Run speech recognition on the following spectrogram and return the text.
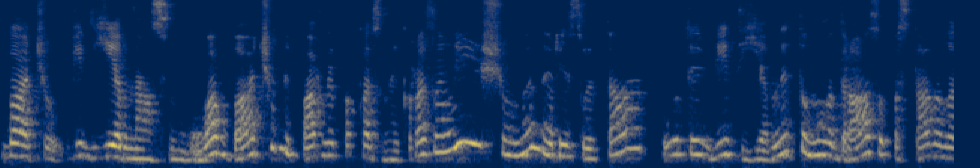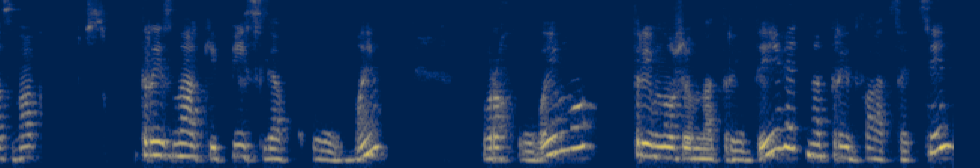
Бачу від'ємна основа, бачу непарний показник. Розумію, що в мене результат буде від'ємний, тому одразу поставила знак три знаки після коми. Враховуємо. 3 множимо на 3 – 9, на 3 – 27,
